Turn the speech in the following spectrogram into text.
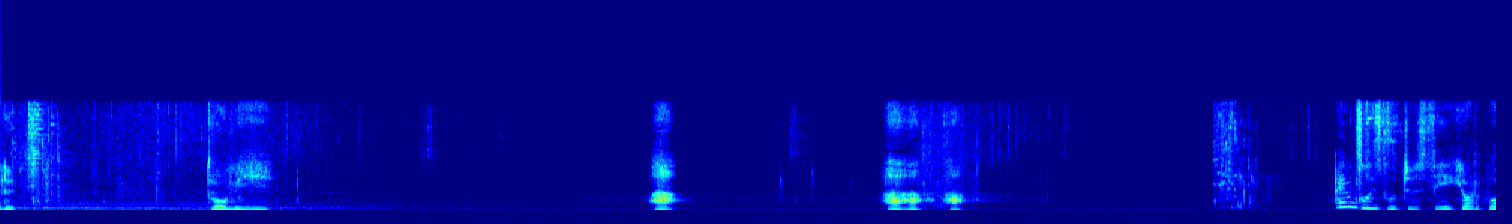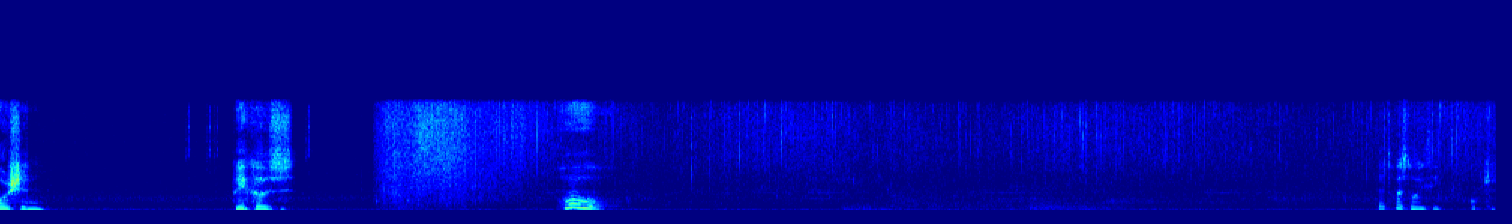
Yield to me. Ha. Ha ha ha. I'm going to just take your potion. Because. Oh. That was noisy. Okay.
